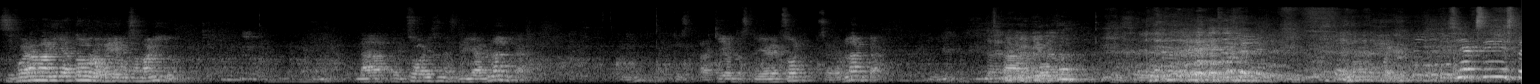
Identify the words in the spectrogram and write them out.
Si fuera amarilla, todo lo veríamos amarillo. La- el Sol es una estrella blanca. Entonces, aquí hay otra estrella del Sol, se ve blanca. Y está Goku. ¡Sí existe!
